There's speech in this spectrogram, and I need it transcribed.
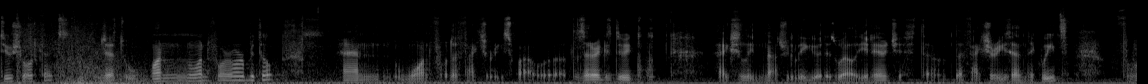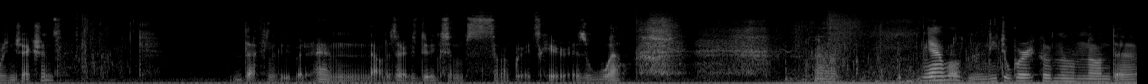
two shortcuts just one one for orbital and one for the factories while uh, the Zerg is doing actually not really good as well you know just uh, the factories and the queens for injections definitely better and now the Zerg is doing some some upgrades here as well um, yeah well need to work on, on, on the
